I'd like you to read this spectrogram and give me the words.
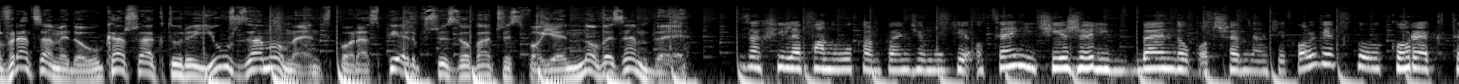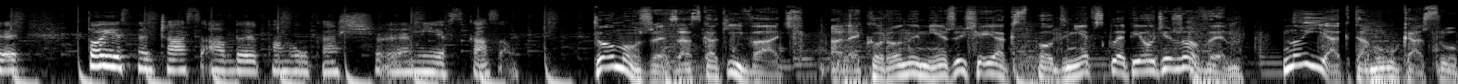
Wracamy do Łukasza, który już za moment po raz pierwszy zobaczy swoje nowe zęby. Za chwilę pan Łukasz będzie mógł je ocenić. Jeżeli będą potrzebne jakiekolwiek korekty, to jest ten czas, aby pan Łukasz e, mi je wskazał. To może zaskakiwać, ale korony mierzy się jak spodnie w sklepie odzieżowym. No i jak tam, Łukaszu?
